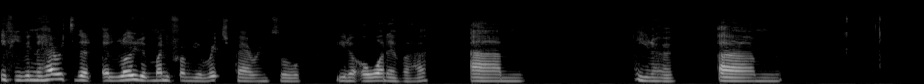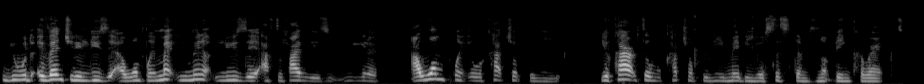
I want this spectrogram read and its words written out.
if you've inherited a, a load of money from your rich parents or you know or whatever um you know um you would eventually lose it at one point. You may, you may not lose it after five years. You, you know, at one point it will catch up with you. Your character will catch up with you. Maybe your system's not being correct.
